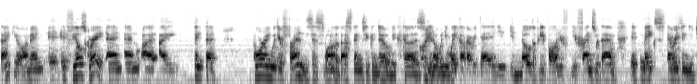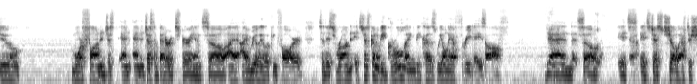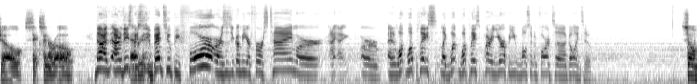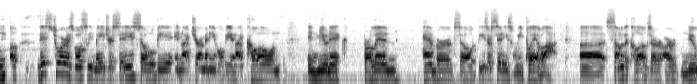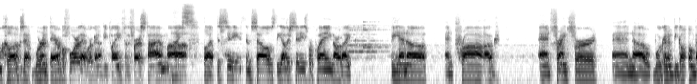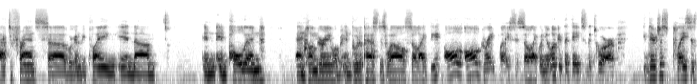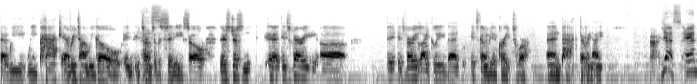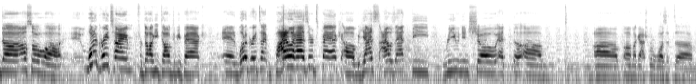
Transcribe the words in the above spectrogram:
thank you. I mean, it, it feels great, and and I, I think that touring with your friends is one of the best things you can do because Oh, yeah. you know when you wake up every day and you, you know the people and you're, you're friends with them, it makes everything you do more fun and just and and just a better experience. So I, I'm really looking forward to this run. It's just going to be grueling because we only have three days off yeah. and so it's it's just show after show, six in a row. Now, are, are these places Everything. you've been to before, or is this going to be your first time, or I, I, or and what what place like what what place part of Europe are you most looking forward to going to? So uh, this tour is mostly major cities. So we'll be in like Germany, we'll be in like Cologne, in Munich, Berlin, Hamburg. So these are cities we play a lot. Uh, some of the clubs are, are new clubs that weren't there before that we're going to be playing for the first time. Uh, Nice. but the cities themselves, the other cities we're playing are like Vienna and Prague and Frankfurt. And uh, we're going to be going back to France. Uh, we're going to be playing in um, in in Poland and Hungary. We're in Budapest as well. So like the all all great places. So like when you look at the dates of the tour, they're just places that we we pack every time we go in, in terms of the city. So there's just it's very uh, it's very likely that it's going to be a great tour and packed every night. Nice. Yes, and uh, also, uh, what a great time for Dog Eat Dog to be back, and what a great time Biohazard's back. Um, yes, I was at the reunion show at the um, uh, oh my gosh, where was it? Um,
